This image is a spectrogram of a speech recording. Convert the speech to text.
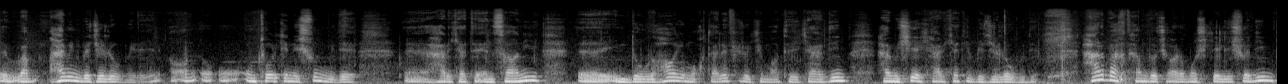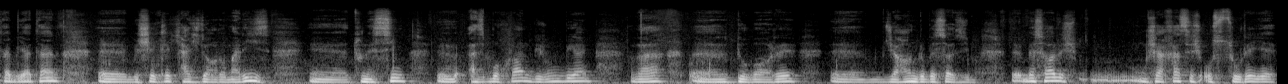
و همین به جلو میره. یعنی اونطور که نشون میده حرکت انسانی این دوره های مختلفی رو که ما طی کردیم همیشه یک حرکتی به جلو بوده. هر وقت هم دچار مشکلی شدیم طبیعتا به شکل کجدار و مریض تونستیم از بحران بیرون بیایم و دوباره جهان رو بسازیم. مثالش مشخصش استوره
